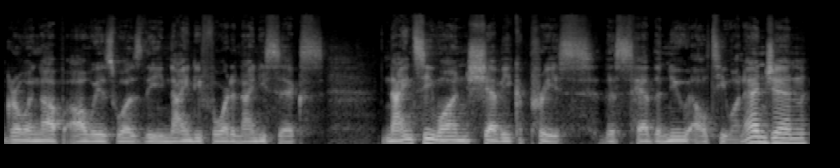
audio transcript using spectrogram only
growing up always was the 94 to 96 9C1 Chevy Caprice. This had the new LT1 engine.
